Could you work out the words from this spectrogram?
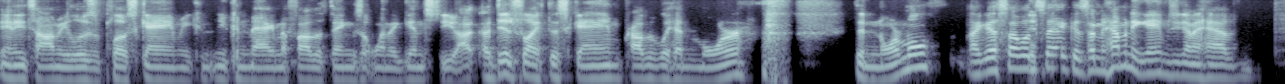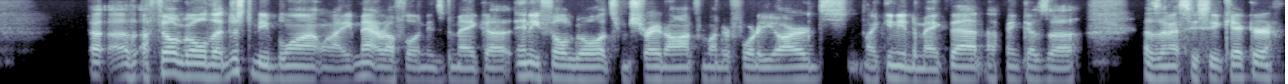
anytime you lose a close game you can you can magnify the things that went against you i, I did feel like this game probably had more than normal i guess i would say because i mean how many games are you going to have a, a, field goal that just to be blunt, like Matt Ruffolo needs to make a, any field goal that's from straight on from under 40 yards. Like you need to make that. I think as a as an SEC kicker,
